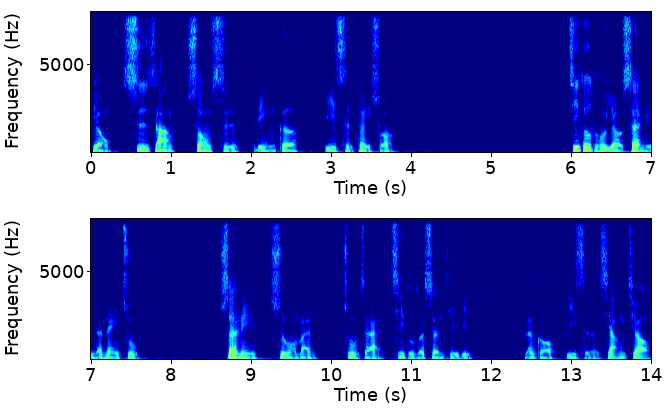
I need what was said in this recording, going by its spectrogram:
用诗章、颂词、灵歌彼此对说。”基督徒有圣灵的内住，圣灵使我们住在基督的身体里，能够彼此的相交。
